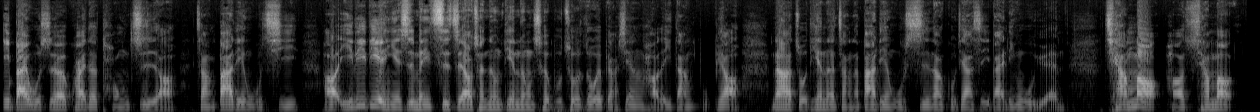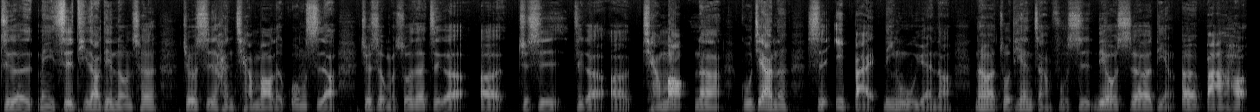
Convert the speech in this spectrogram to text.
一百五十二块的同志哦，涨八点五七。好，宜利电也是每次只要传统电动车不错，都会表现很好的一档股票。那昨天呢涨了八点五四，那股价是一百零五元。强茂好，强茂这个每次提到电动车就是很强茂的公司啊，就是我们说的这个呃，就是这个呃强茂。那股价呢是一百零五元哦，那么昨天涨幅是六十二点二八哈。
